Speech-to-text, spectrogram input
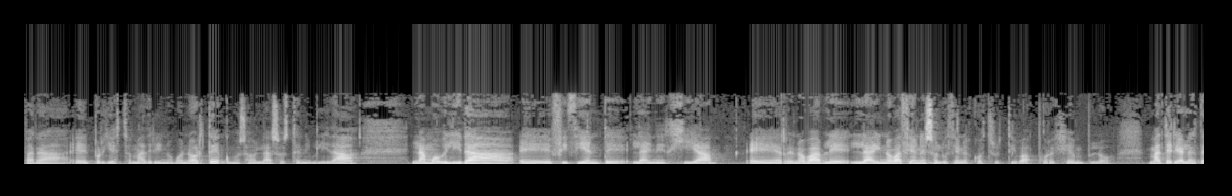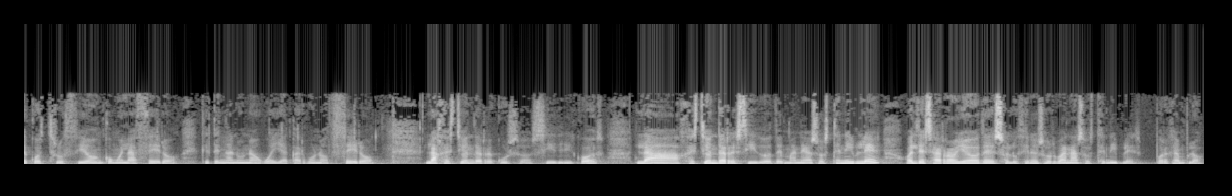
para el proyecto Madrid Nuevo Norte, como son la sostenibilidad, la movilidad eh, eficiente, la energía, eh, renovable, la innovación en soluciones constructivas, por ejemplo, materiales de construcción como el acero que tengan una huella carbono cero, la gestión de recursos hídricos, la gestión de residuos de manera sostenible o el desarrollo de soluciones urbanas sostenibles. Por ejemplo,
